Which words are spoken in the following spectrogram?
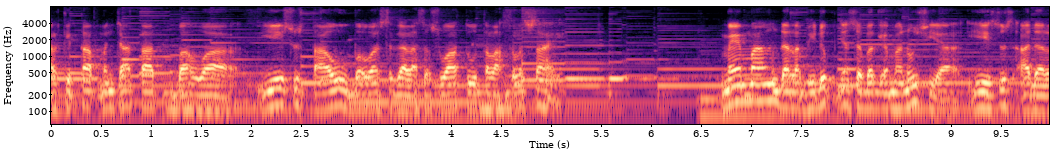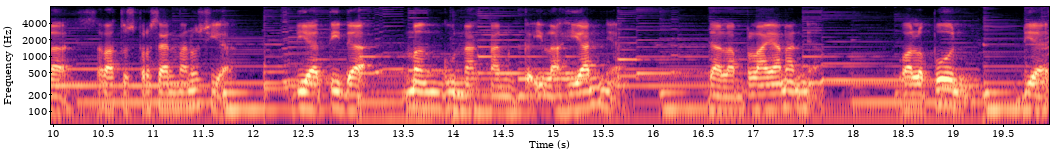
Alkitab mencatat bahwa Yesus tahu bahwa segala sesuatu telah selesai. Memang dalam hidupnya sebagai manusia, Yesus adalah 100% manusia. Dia tidak menggunakan keilahiannya dalam pelayanannya. Walaupun dia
